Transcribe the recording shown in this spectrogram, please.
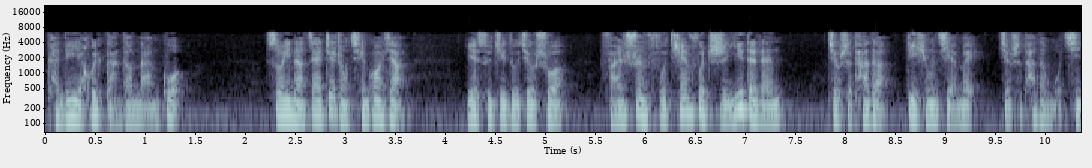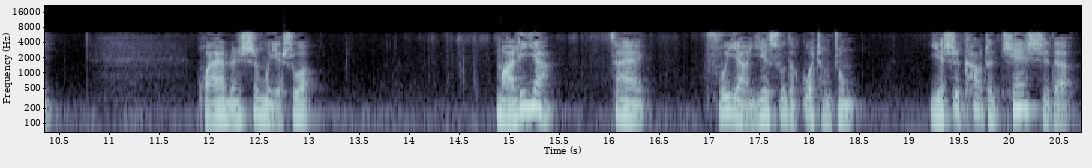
肯定也会感到难过。所以呢，在这种情况下，耶稣基督就说：“凡顺服天父旨意的人，就是他的弟兄姐妹，就是他的母亲。”怀艾伦师母也说，玛利亚在抚养耶稣的过程中，也是靠着天使的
